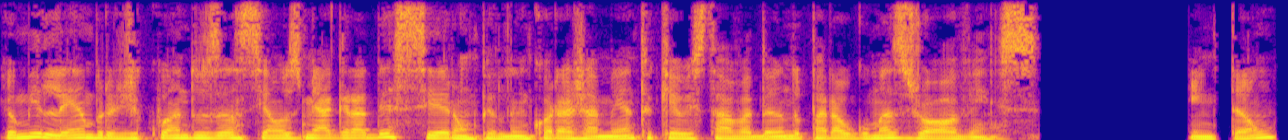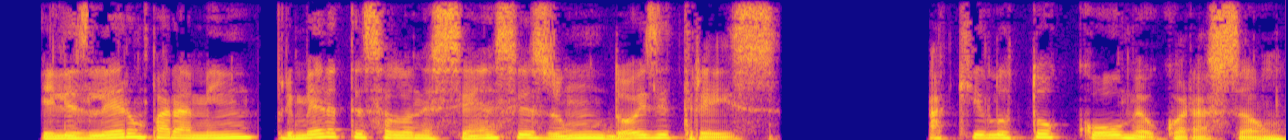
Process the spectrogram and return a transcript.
Eu me lembro de quando os anciãos me agradeceram pelo encorajamento que eu estava dando para algumas jovens. Então, eles leram para mim 1 Tessalonicenses 1, 2 e 3. Aquilo tocou meu coração.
